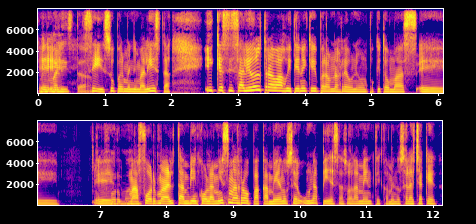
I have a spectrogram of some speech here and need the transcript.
eh, Minimalista. sí, súper minimalista. Y que si salió del trabajo y tiene que ir para una reunión un poquito más... eh, eh, Formal. más formal, también con la misma ropa, cambiándose una pieza solamente, cambiándose la chaqueta,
